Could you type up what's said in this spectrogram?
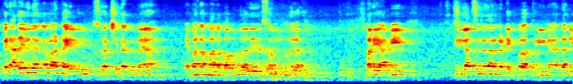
ఓకే అదేవిధంగా మన టైర్లు సురక్షితంగా ఉన్నాయా? ఏమన్నా మళ్ళీ బబ్బులు అదే ఉంటుంది కదా మరి అవి తిరగాల్సిన దానికంటే ఎక్కువ తిరిగినా దాని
